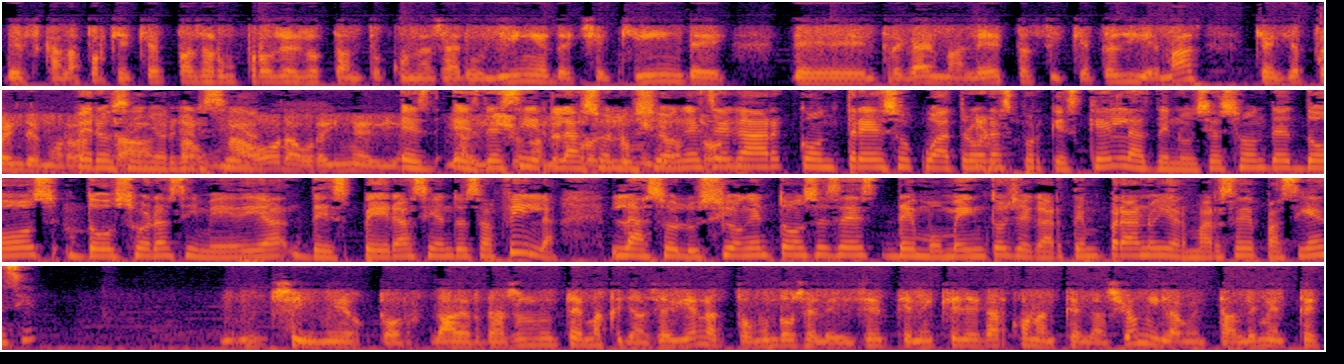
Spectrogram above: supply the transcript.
de escala porque hay que pasar un proceso tanto con las aerolíneas de check-in, de, de entrega de maletas, tiquetes y demás, que ahí se pueden demorar Pero, hasta, señor hasta García, una hora, hora y media. Es, es decir, la solución es llegar con tres o cuatro horas porque es que las denuncias son de dos, dos horas y media de espera haciendo esa fila. La solución entonces es de momento llegar temprano y armarse de paciencia. Sí, mi doctor. La verdad es un tema que ya se viene. A todo mundo se le dice tienen que llegar con antelación y lamentablemente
